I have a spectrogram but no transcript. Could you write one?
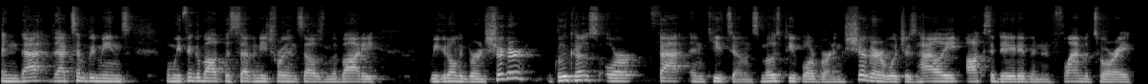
And that, that simply means when we think about the 70 trillion cells in the body, we could only burn sugar, glucose, or fat and ketones. Most people are burning sugar, which is highly oxidative and inflammatory.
